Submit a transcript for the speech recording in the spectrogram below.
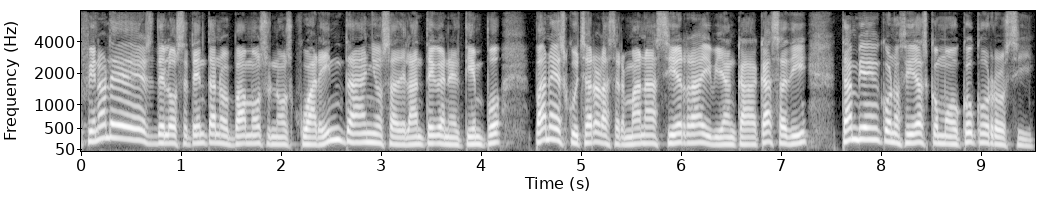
Finales de los 70 nos vamos unos 40 años adelante en el tiempo para escuchar a las hermanas Sierra y Bianca Casady, también conocidas como Coco Rossi,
